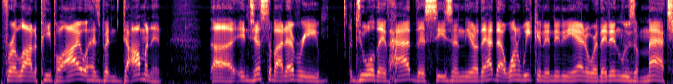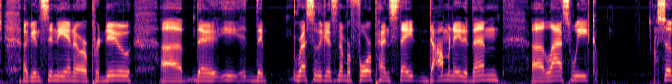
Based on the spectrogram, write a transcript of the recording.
for a lot of people, Iowa has been dominant uh, in just about every duel they've had this season. You know, they had that one weekend in Indiana where they didn't lose a match against Indiana or Purdue. Uh, they they wrestled against number four Penn State, dominated them uh, last week. So,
